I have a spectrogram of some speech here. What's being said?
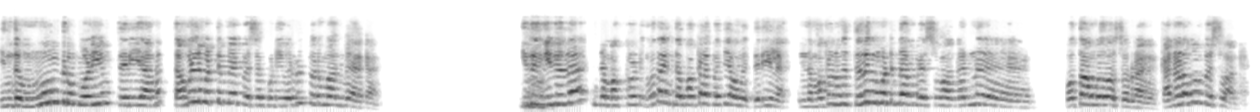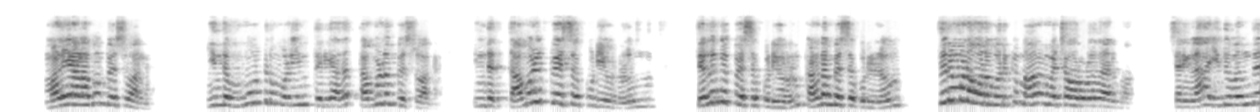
இந்த மூன்று மொழியும் தெரியாம தமிழ் மட்டுமே பேசக்கூடியவர்கள் பெரும்பான்மையா இருக்காங்க. இது. இதுதான் இந்த மக்களுடைய இந்த மக்களை பத்தி அவங்க தெரியல. இந்த மக்கள் வந்து தெலுங்கு மட்டும்தான் பேசுவாங்கன்னு பொத்தாம் பொதுவா சொல்றாங்க. கன்னடமும் பேசுவாங்க. மலையாளமும் பேசுவாங்க. இந்த மூன்று மொழியும் தெரியாத தமிழும் பேசுவாங்க. இந்த தமிழ் பேசக்கூடியவர்களும் தெலுங்கு பேசக்கூடியவர்களும் கன்னடம் பேசக்கூடியவர்களும் திருமண உறவுக்கு மாமன் மச்ச உறவுல தான் இருக்கும் சரிங்களா? இது வந்து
